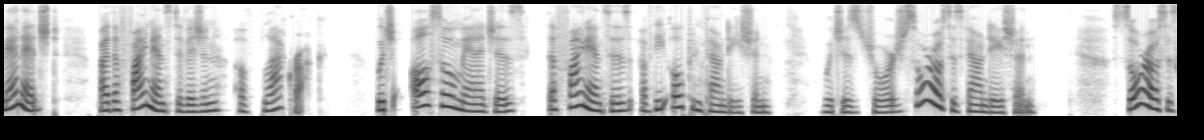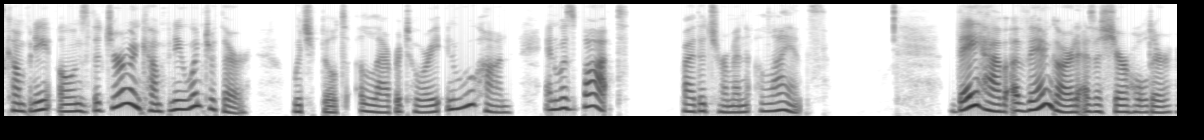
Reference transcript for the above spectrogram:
managed by the finance division of BlackRock, which also manages the finances of the Open Foundation, which is George Soros' foundation. Soros' company owns the German company Winterthur, which built a laboratory in Wuhan and was bought by the German Allianz. They have a Vanguard as a shareholder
